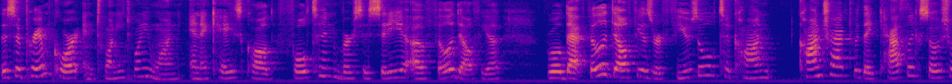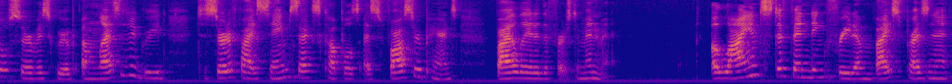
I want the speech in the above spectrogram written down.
The Supreme Court in 2021, in a case called Fulton v. City of Philadelphia, ruled that Philadelphia's refusal to con- contract with a Catholic social service group unless it agreed to certify same sex couples as foster parents violated the First Amendment. Alliance Defending Freedom Vice President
